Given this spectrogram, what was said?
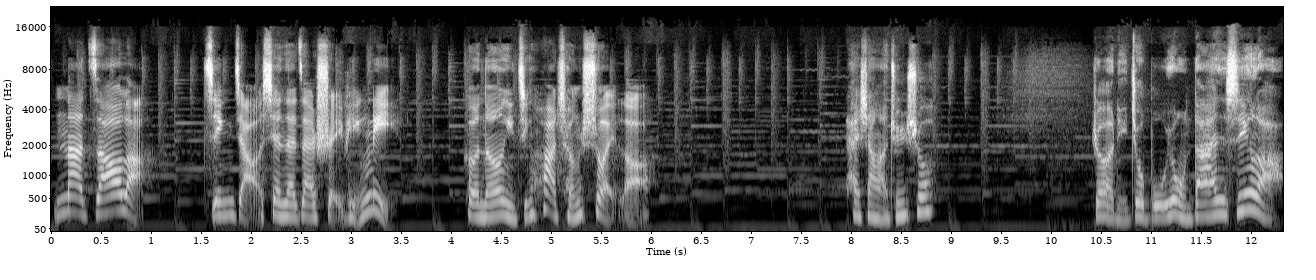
那糟了，金角现在在水瓶里，可能已经化成水了。”太上老君说：“这你就不用担心了，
